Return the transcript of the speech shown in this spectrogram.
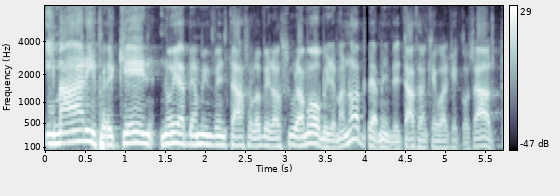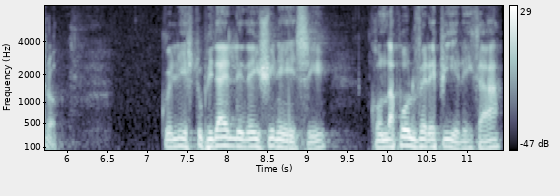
i mari perché noi abbiamo inventato la velatura mobile, ma noi abbiamo inventato anche qualche cos'altro. Quegli stupidelli dei cinesi con la polvere pirica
